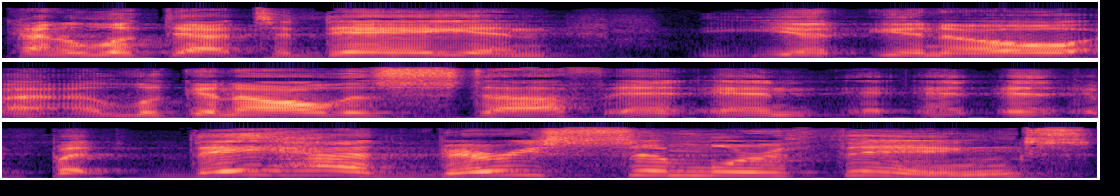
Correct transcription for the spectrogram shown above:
kind of looked at today, and you, you know, uh, looking at all this stuff, and, and, and, and but they had very similar things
